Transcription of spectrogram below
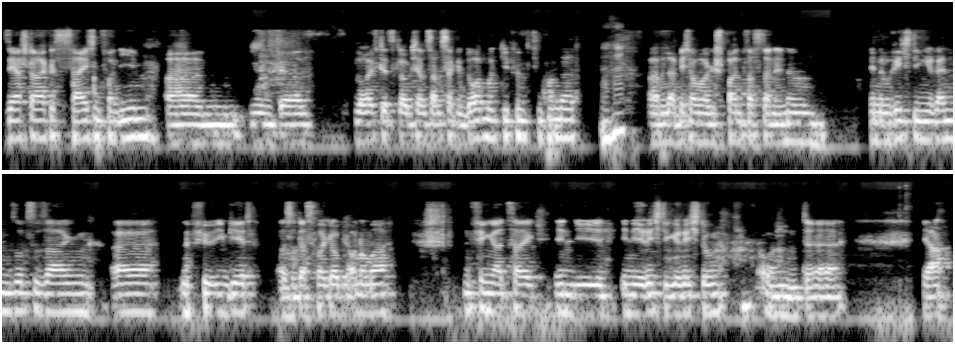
sehr starkes Zeichen von ihm. Ähm, der läuft jetzt, glaube ich, am Samstag in Dortmund die 1500. Mhm. Ähm, da bin ich auch mal gespannt, was dann in einem in einem richtigen Rennen sozusagen äh, für ihn geht. Also das war, glaube ich, auch nochmal ein Fingerzeig in die, in die richtige Richtung. Und äh, ja,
